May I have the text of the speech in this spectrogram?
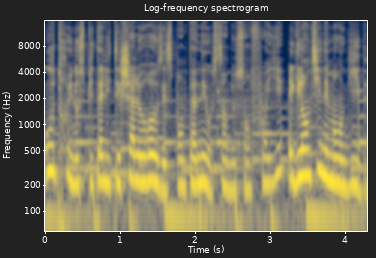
Outre une hospitalité chaleureuse et spontanée au sein de son foyer, Églantine est mon guide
